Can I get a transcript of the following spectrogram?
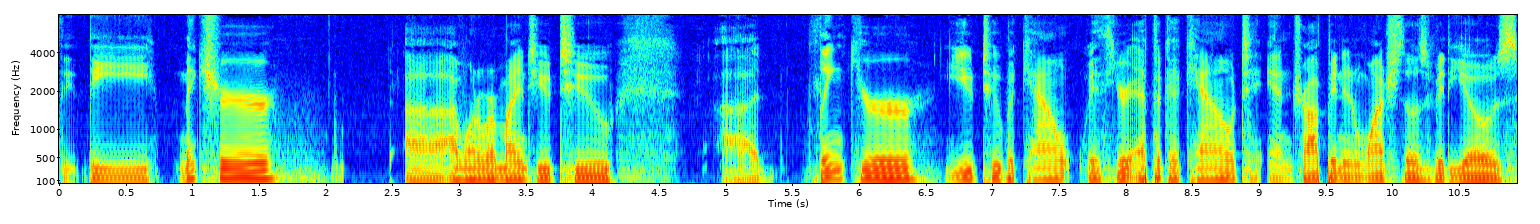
the, the make sure. Uh, I want to remind you to uh, link your YouTube account with your Epic account and drop in and watch those videos.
